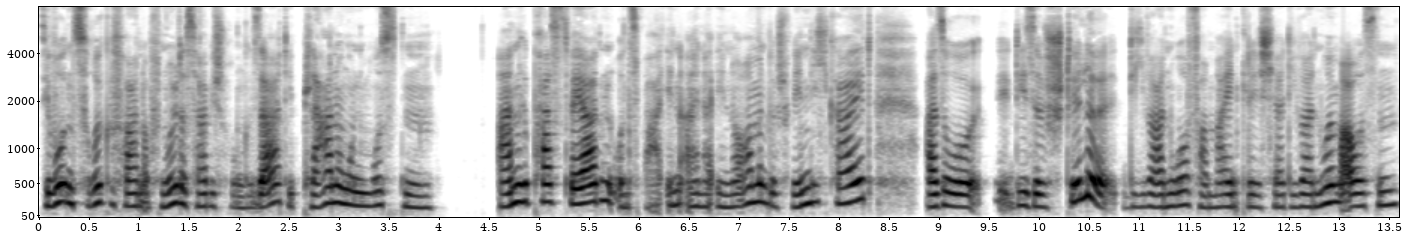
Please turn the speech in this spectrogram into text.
Sie wurden zurückgefahren auf Null, das habe ich schon gesagt. Die Planungen mussten angepasst werden und zwar in einer enormen Geschwindigkeit. Also diese Stille, die war nur vermeintlich, ja, die war nur im Außen.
